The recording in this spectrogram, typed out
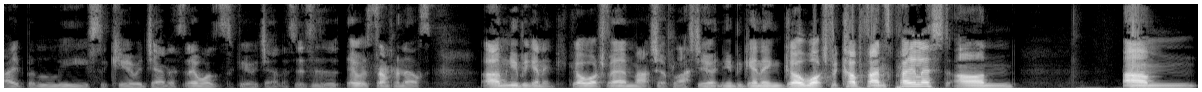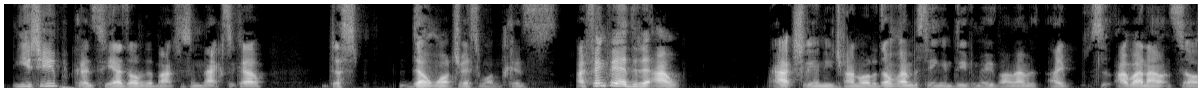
I believe, Sakura Genesis. It was Sakura Genesis. It was something else. Um, New Beginning. Go watch their matchup last year at New Beginning. Go watch the Cub fans playlist on um YouTube because he has all the matches in Mexico. Just don't watch this one because I think they edited it out. Actually, in New Japan World, I don't remember seeing him do the move. I remember I I went out and saw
